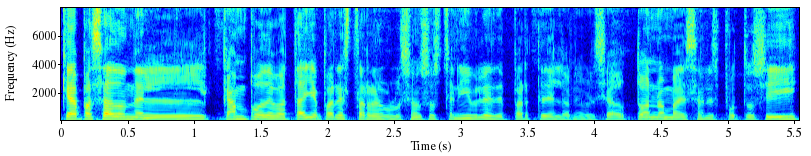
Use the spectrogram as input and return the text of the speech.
Qué ha pasado en el campo de batalla para esta revolución sostenible de parte de la Universidad Autónoma de San Luis Potosí?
